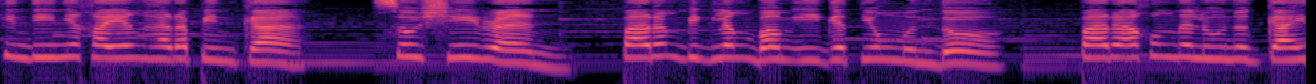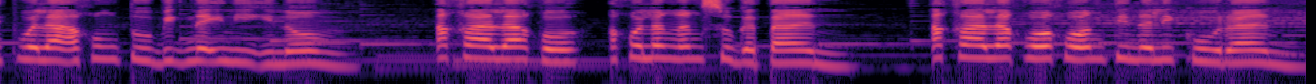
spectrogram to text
Hindi niya kayang harapin ka. So she ran. Parang biglang bamigat yung mundo. Para akong nalunod kahit wala akong tubig na iniinom. Akala ko, ako lang ang sugatan. Akala ko ako ang tinalikuran.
